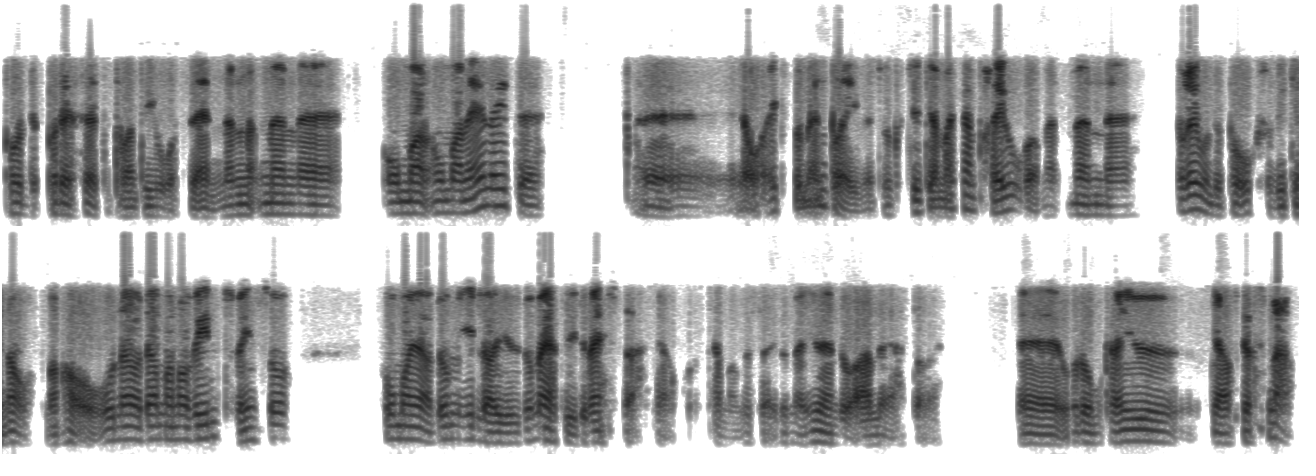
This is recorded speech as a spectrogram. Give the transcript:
på, på det sättet har inte gjorts än. Men, men eh, om, man, om man är lite eh, ja, experimentdriven så tycker jag man kan prova. Men, men eh, beroende på också vilken art man har. Och när, där man har vildsvin så får man ja, de gillar ju, de äter ju det mesta kanske, kan man väl säga. De är ju ändå allätare. Eh, och de kan ju ganska snabbt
